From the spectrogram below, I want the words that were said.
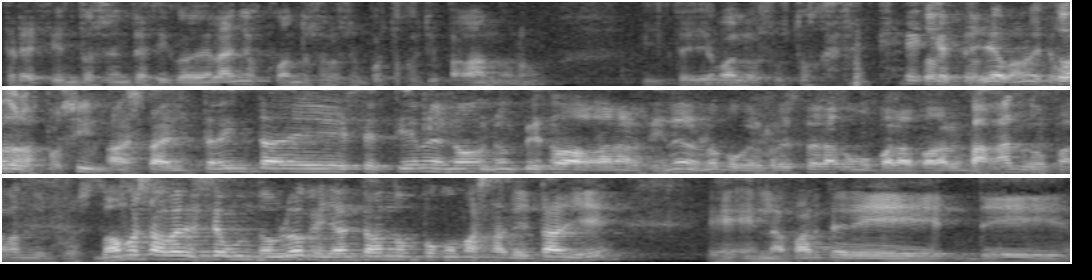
365 del año, ¿cuántos son los impuestos que estoy pagando? ¿no? Y te llevan los sustos que, te llevan. ¿no? posible. Hasta el 30 de septiembre no, no empiezo a ganar dinero, ¿no? porque el resto era como para pagar pagando, pagando impuestos. Vamos a ver el segundo bloque, ya entrando un poco más a detalle eh, en la parte de,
